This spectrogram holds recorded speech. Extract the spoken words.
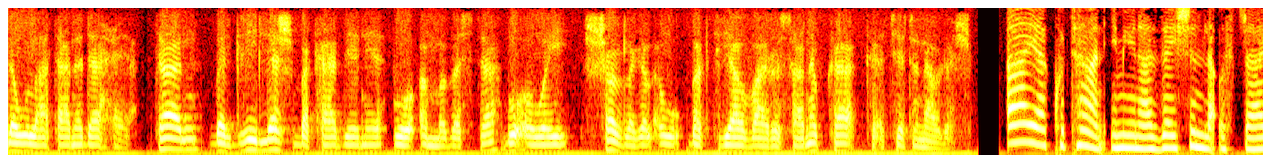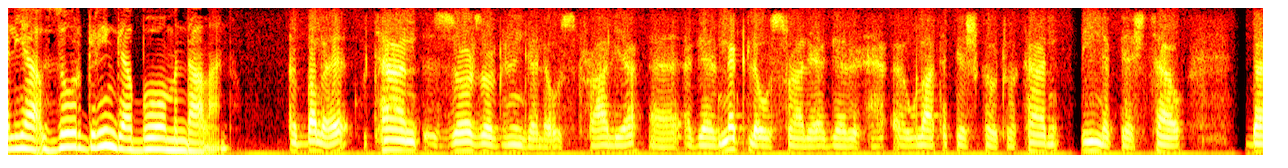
لەو وڵاتانەدا هەیە. کوتان بەرگری لەش بەکاردێنێ بۆ ئەم مەبەستە، بۆ ئەوەی شەڕ لەگەڵ ئەو بەکتریا و ڤایرۆسانە بکا کە ئەچێتە ناو لەش. ئایا کوتان، Immunization، لە ئوسترالیا زۆر گرنگە بۆ منداڵان؟ بەڵێ کوتان زۆر زۆر گرنگە لە ئوسترالیا، ئەگەر نەک لە ئوسترالیا ئەگەر وڵاتە پێشکەوتوەکان بین لە پێش چاو بە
